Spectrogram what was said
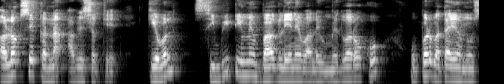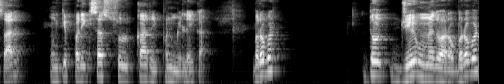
अलग से करना आवश्यक है केवल सीबीटी में भाग लेने वाले उम्मीदवारों को ऊपर बताए अनुसार उनके परीक्षा शुल्क का रिफंड मिलेगा बराबर તો જે ઉમેદવારો બરાબર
